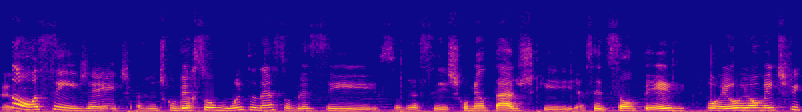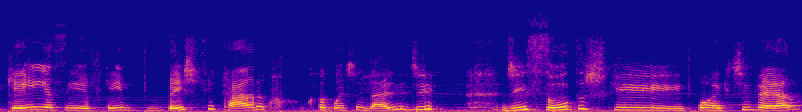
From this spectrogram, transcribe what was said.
É. Não, assim, gente, a gente conversou muito, né, sobre, esse, sobre esses comentários que essa edição teve. Pô, eu realmente fiquei, assim, eu fiquei bestificada com a quantidade de, de insultos que, porra, que tiveram.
